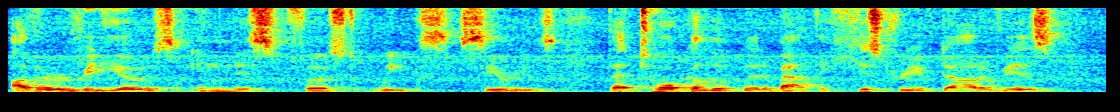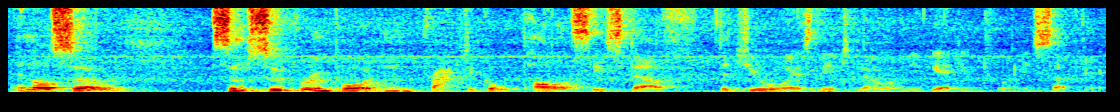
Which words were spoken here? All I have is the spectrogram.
other videos in this first week's series that talk a little bit about the history of data viz and also some super important practical policy stuff that you always need to know when you get into any subject.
